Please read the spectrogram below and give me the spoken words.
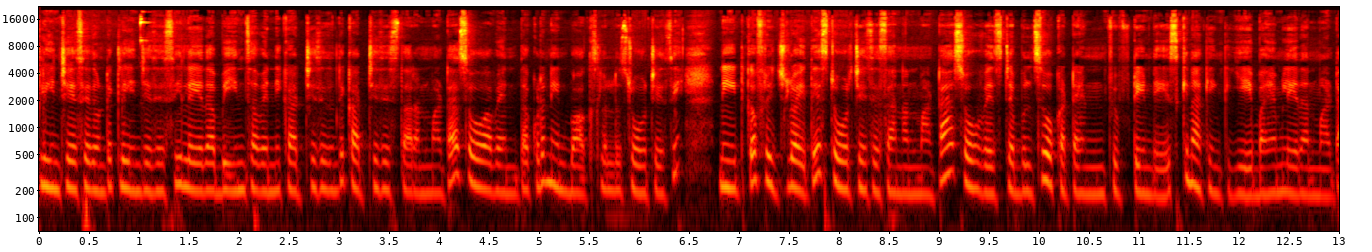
క్లీన్ చేసేది ఉంటే క్లీన్ చేసేసి లేదా బీన్స్ అవన్నీ కట్ చేసేది ఉంటే కట్ చేసేస్తారనమాట సో అవంతా కూడా నేను బాక్స్లలో స్టోర్ చేసి నీట్గా ఫ్రిడ్జ్లో అయితే స్టోర్ చేసేసాను అనమాట సో వెజిటేబుల్స్ ఒక టెన్ ఫిఫ్టీన్ డేస్కి నాకు ఇంక ఏ భయం లేదనమాట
